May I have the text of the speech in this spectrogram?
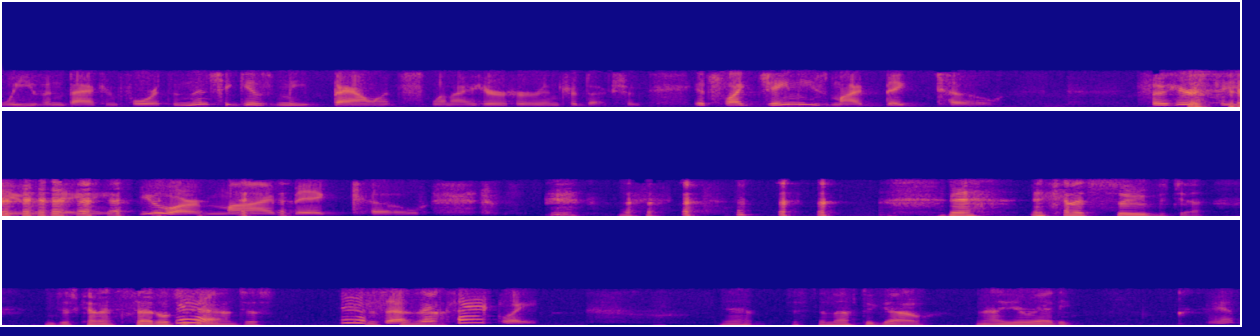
weaving back and forth, and then she gives me balance when I hear her introduction. It's like Jamie's my big toe. So here's to you, Jamie. You are my big toe. yeah, it kind of soothes you. It just kind of settles you down. Just Yes, Just that, enough. exactly. yeah, just enough to go. Now you're ready. Yep.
